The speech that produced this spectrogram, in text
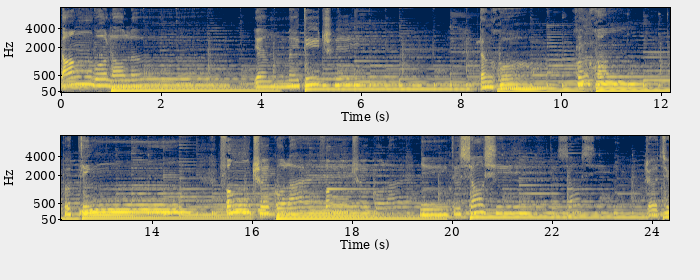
当我老了，眼眉低垂，灯火昏黄不定，风吹过来，风吹过来，你的消息，你的消息，这就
